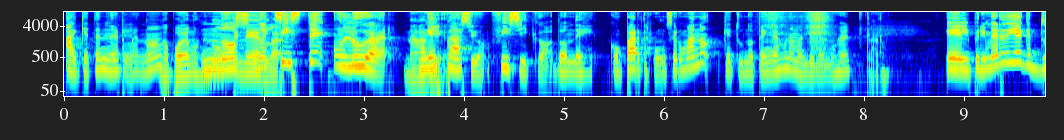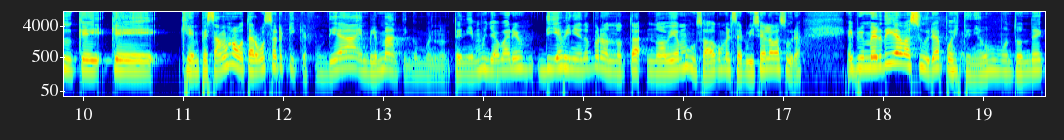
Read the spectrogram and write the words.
Hay que tenerla, ¿no? No podemos no tenerla. existe un lugar, un Nadie. espacio físico donde compartas con un ser humano que tú no tengas una maldita mujer. Claro. El primer día que, tú- que, que, que empezamos a botar basura aquí, que fue un día emblemático, bueno, teníamos ya varios días viniendo, pero no, no habíamos usado como el servicio de la basura. El primer día de basura, pues teníamos un montón de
